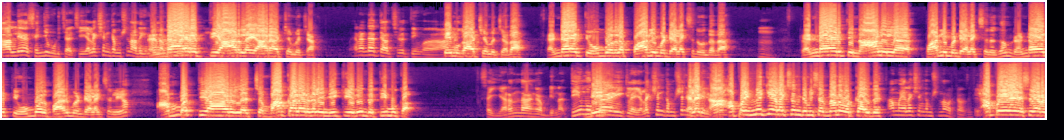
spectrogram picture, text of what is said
நாலுலயே செஞ்சு முடிச்சாச்சு. எலெக்ஷன் கமிஷன் அதுக்கு ரெண்டாயிரத்தி ஆறுல யார் ஆட்சி அமைச்சா? ரெண்டாயிரத்தி ஆட்சியில திமுக திமுக ஆட்சி அமைச்சதா? ரெண்டாயிரத்தி ஒன்பதுல பார்லிமெண்ட் எலெக்ஷன் வந்ததா. ரெண்டாயிரத்தி நாலுல பார்லிமெண்ட் எலெக்ஷனுக்கும் ரெண்டாயிரத்தி ஒன்பது பார்லிமெண்ட் எலெக்ஷன்லயும் ஐம்பத்தி ஆறு லட்சம் வாக்காளர்களை நீக்கியது இந்த திமுக. இறந்தாங்க அப்படின்னா திமுக நீக்கல எலெக்ஷன் கமிஷன் அப்ப இன்னைக்கு எலெக்ஷன் கமிஷன் தானே ஒர்க் ஆகுது? ஆமா எலெக்ஷன் கமிஷன் தான் ஒர்க் ஆகுது. அப்ப ஏன் எஸ்ஐஆர்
